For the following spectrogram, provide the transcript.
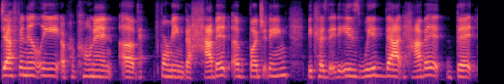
definitely a proponent of forming the habit of budgeting because it is with that habit that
